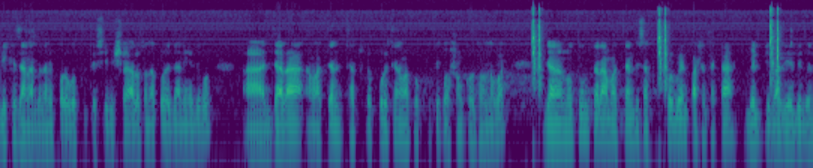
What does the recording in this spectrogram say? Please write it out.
লিখে জানাবেন। আমি পরবর্তীতে সে বিষয়ে আলোচনা করে জানিয়ে দেব। আর যারা আমার চ্যানেল সাবস্ক্রাইব করেছেন, আমার পক্ষ থেকে অসংখ্য ধন্যবাদ। যারা নতুন, তারা আমার চ্যানেলটি সাবস্ক্রাইব করবেন, পাশে থাকা বেলটি বাজিয়ে দেবেন,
